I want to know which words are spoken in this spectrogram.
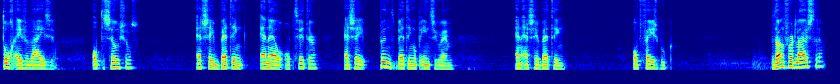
toch even wijzen op de socials. FC Betting NL op Twitter, fc.betting op Instagram en FC Betting op Facebook. Bedankt voor het luisteren.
